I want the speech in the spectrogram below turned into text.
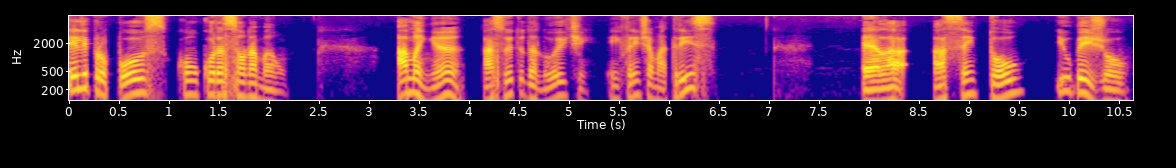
Ele propôs com o coração na mão. Amanhã, às oito da noite, em frente à matriz? Ela assentou e o beijou.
